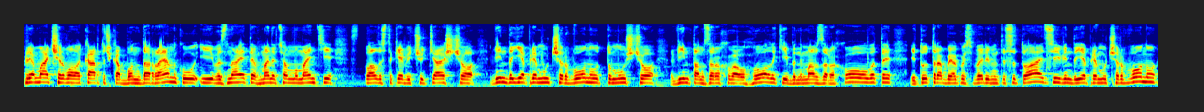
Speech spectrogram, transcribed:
Пряма червона карточка Бондаренку, і ви знаєте, в мене в цьому моменті склалось таке відчуття, що він дає пряму червону, тому що він там зарахував гол, який би не мав зараховувати. І тут треба якось вирівняти ситуацію. Він дає пряму червону.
